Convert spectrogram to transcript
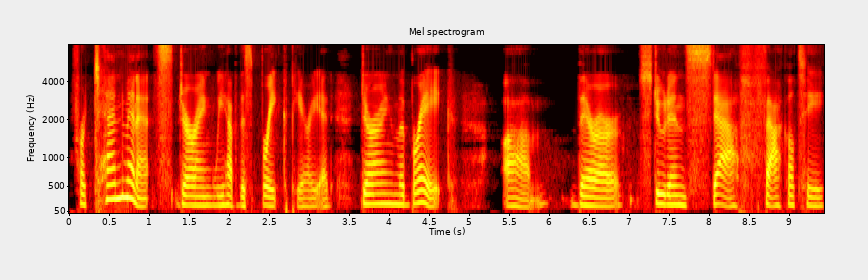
for 10 minutes during, we have this break period. During the break, um, there are students, staff, faculty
